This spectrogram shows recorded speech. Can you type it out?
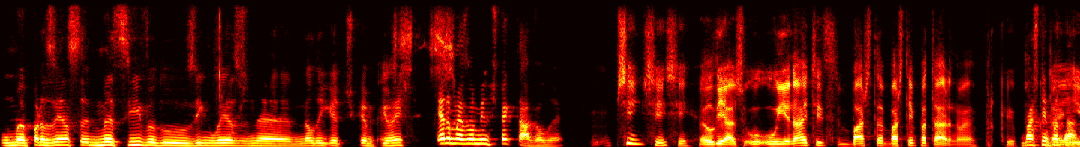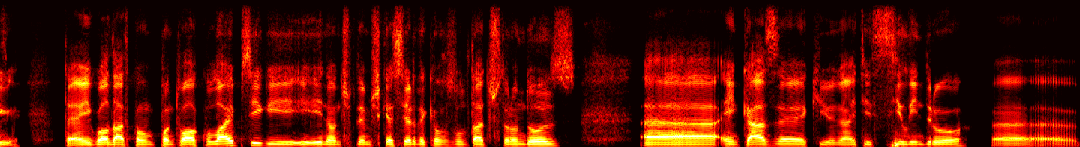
uma presença massiva dos ingleses na, na Liga dos Campeões era mais ou menos expectável, não é? Sim, sim, sim. Aliás, o, o United basta, basta empatar, não é? Porque, porque basta empatar. Tem, tem a igualdade com, pontual com o Leipzig e, e, não nos podemos esquecer daquele resultado estrondoso uh, em casa que o United cilindrou uh,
